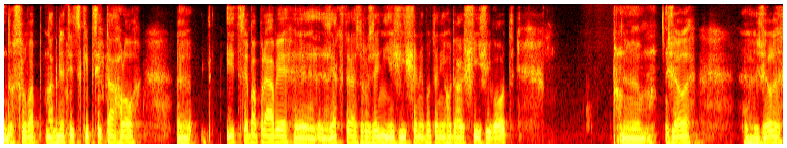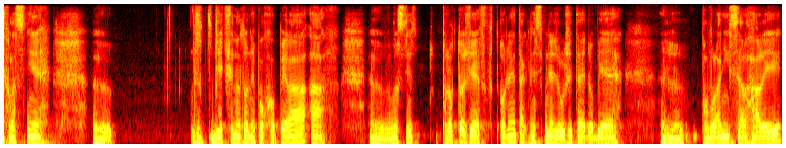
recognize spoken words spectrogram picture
doslova magneticky přitáhlo eh, i třeba právě eh, jak teda zrození Ježíše nebo ten jeho další život. Ehm, žel, eh, žel vlastně většina to nepochopila a vlastně protože v oné tak nesmírně důležité době povolání selhali,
